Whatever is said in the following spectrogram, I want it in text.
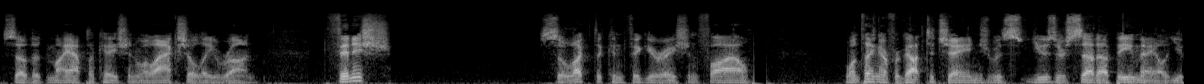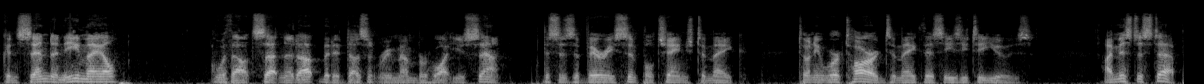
so that my application will actually run. Finish. Select the configuration file. One thing I forgot to change was user setup email. You can send an email without setting it up, but it doesn't remember what you sent. This is a very simple change to make. Tony worked hard to make this easy to use. I missed a step.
